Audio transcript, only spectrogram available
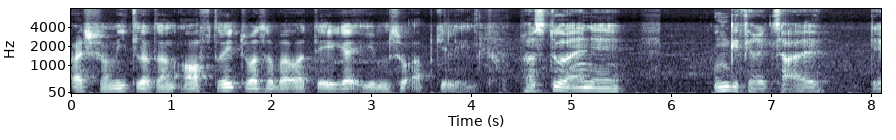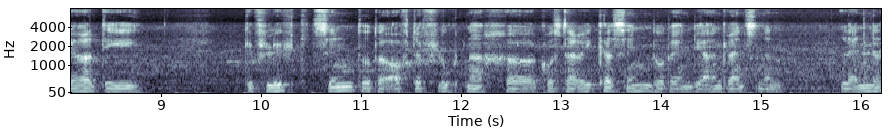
als Vermittler dann auftritt, was aber Ortega ebenso abgelehnt hat. Hast du eine ungefähre Zahl derer, die geflüchtet sind oder auf der Flucht nach äh, Costa Rica sind oder in die angrenzenden Länder?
